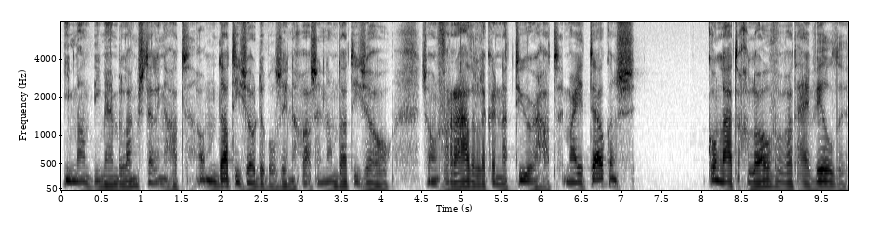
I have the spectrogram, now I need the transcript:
iemand die mijn belangstelling had. Omdat hij zo dubbelzinnig was en omdat hij zo, zo'n verraderlijke natuur had. Maar je telkens kon laten geloven wat hij wilde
